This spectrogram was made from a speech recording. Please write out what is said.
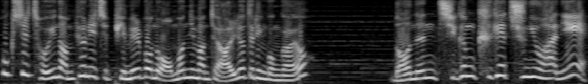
혹시 저희 남편이 집 비밀번호 어머님한테 알려드린 건가요? 너는 지금 그게 중요하니?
